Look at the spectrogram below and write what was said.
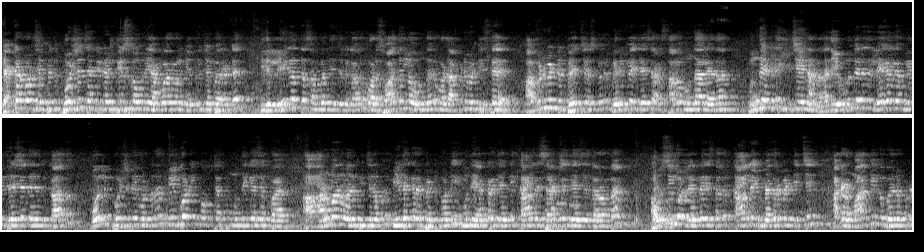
ఎక్కడ కూడా చెప్పింది పొజిషన్ సర్టిఫికేట్ తీసుకోమని ఎంఆర్ వాళ్ళకి ఎందుకు చెప్పారంటే ఇది లీగల్తో సంబంధించింది కాదు వాడు స్వాధీనంలో ఉందని వాడు అఫిడవిట్ ఇస్తే అఫిడవిట్ బేస్ చేసుకొని వెరిఫై చేసి ఆ స్థలం ఉందా లేదా ఉంది అంటే ఇచ్చేయండి అన్నారు అది ఎవరు తెలియదు లీగల్గా మీరు చేసేది కాదు ఓన్లీ పొజిషన్ ఇవ్వమంటున్నారు మీకు కూడా ఇంకొక స్టెప్ ముందుకేసే ఆ అనుమానం అనిపించినప్పుడు మీ దగ్గర పెట్టుకోండి ముందు ఎంటర్ చేయండి కాళ్ళని శాంక్షన్ చేసిన తర్వాత హౌసింగ్ వాళ్ళు నిర్ణయిస్తారు కాలనీకి మెజర్మెంట్ ఇచ్చి అక్కడ మార్కింగ్ పోయినప్పుడు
